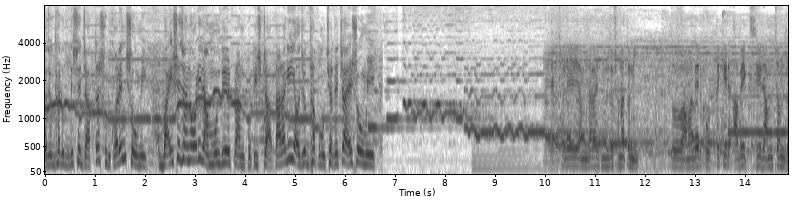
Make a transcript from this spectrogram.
অযোধ্যার উদ্দেশ্যে যাত্রা শুরু করেন সৌমিক বাইশে জানুয়ারি রাম মন্দিরের প্রাণ প্রতিষ্ঠা। তার আগেই অযোধ্যা পৌঁছাতে চায় সৌমিক অ্যাকচুয়ালি আমরা হিন্দু সনাতনী তো আমাদের প্রত্যেকের আবেগ শ্রী রামচন্দ্র।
